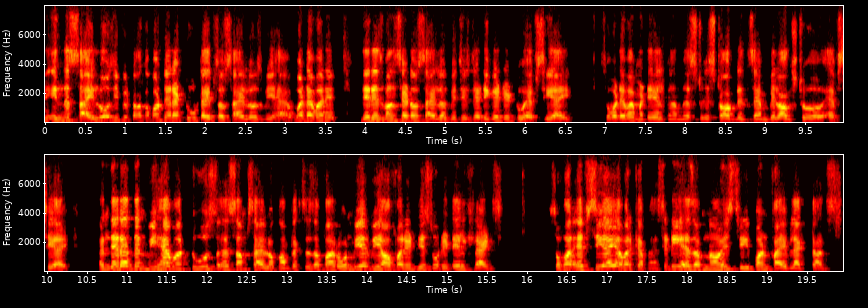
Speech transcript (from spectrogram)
in the silos, if you talk about, there are two types of silos we have. Whatever it, there is one set of silos which is dedicated to FCI. So whatever material comes to stocked in SEM belongs to FCI. And there are then we have our two uh, some silo complexes of our own where we offer it these to retail clients. So for FCI, our capacity as of now is 3.5 lakh tons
